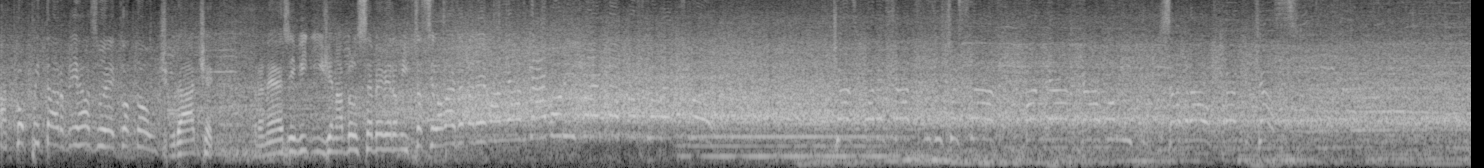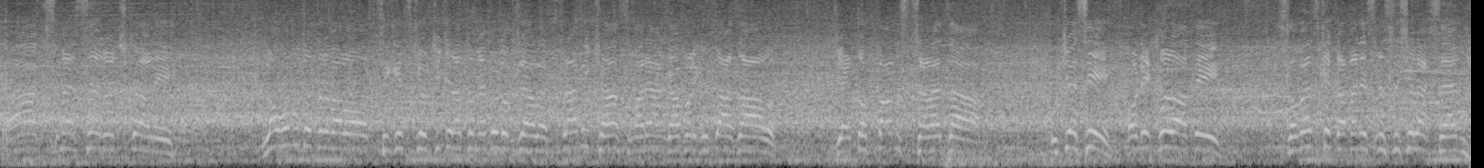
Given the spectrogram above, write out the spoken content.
a Kopitar vyhazuje Kotouč. Hudáček, trenéři vidí, že nabil sebevědomí v přesilové, že tady je Marian Gáborík, Čas 54-16, Marian Gáborík zabral pravý čas. Tak jsme se dočkali. Dlouho mu to trvalo, psychicky určitě na to nebyl dobře, ale v pravý čas Marian Gáborík ukázal, že je to pan střelec a Určitě si odechl a ty slovenské kameny jsme slyšeli, jak jsem,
